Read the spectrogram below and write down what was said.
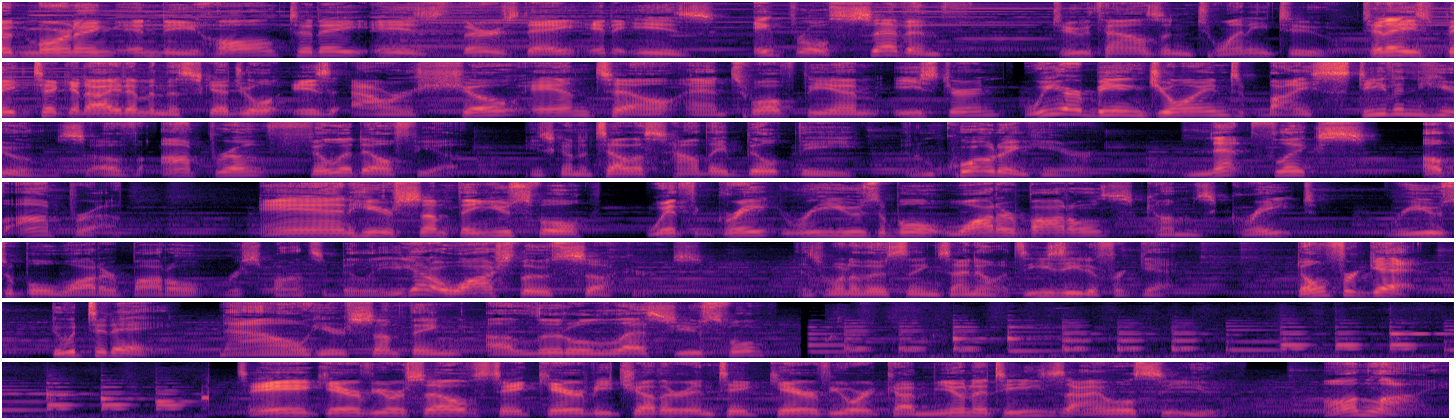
Good morning, Indy Hall. Today is Thursday. It is April 7th, 2022. Today's big ticket item in the schedule is our show and tell at 12 p.m. Eastern. We are being joined by Stephen Humes of Opera Philadelphia. He's going to tell us how they built the, and I'm quoting here, Netflix of opera. And here's something useful with great reusable water bottles comes great reusable water bottle responsibility. You got to wash those suckers. It's one of those things I know it's easy to forget. Don't forget, do it today. Now, here's something a little less useful. Take care of yourselves, take care of each other, and take care of your communities. I will see you online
